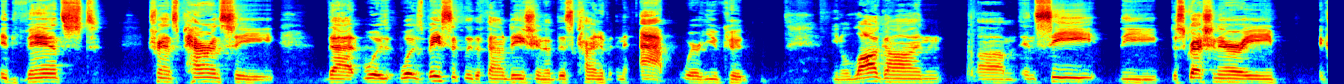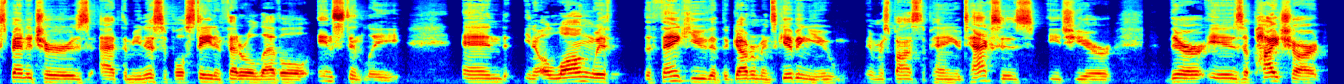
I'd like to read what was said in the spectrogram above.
advanced transparency that was was basically the foundation of this kind of an app where you could, you know, log on um, and see the discretionary expenditures at the municipal, state, and federal level instantly, and you know, along with the thank you that the government's giving you in response to paying your taxes each year, there is a pie chart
